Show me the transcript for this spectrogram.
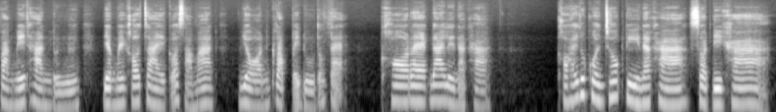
ฟังไม่ทันหรือยังไม่เข้าใจก็สามารถย้อนกลับไปดูตั้งแต่ข้อแรกได้เลยนะคะ ขอให้ทุกคนโชคดีนะคะ สวัสดีค่ะ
